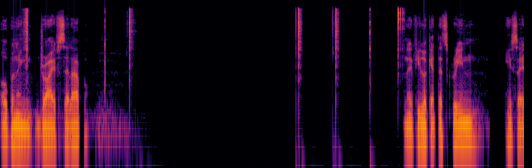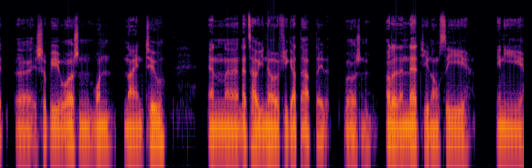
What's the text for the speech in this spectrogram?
opening drive setup. And if you look at that screen, he said uh, it should be version 192. And uh, that's how you know if you got the updated version. Other than that, you don't see any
